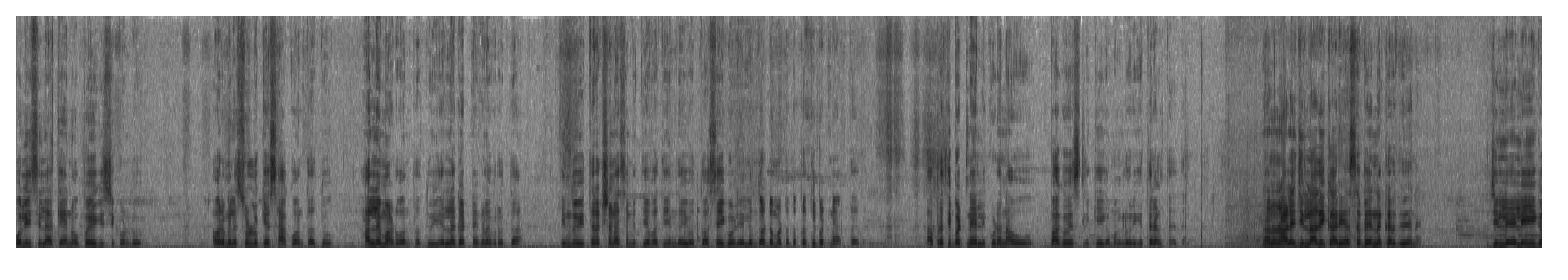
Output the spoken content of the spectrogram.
ಪೊಲೀಸ್ ಇಲಾಖೆಯನ್ನು ಉಪಯೋಗಿಸಿಕೊಂಡು ಅವರ ಮೇಲೆ ಸುಳ್ಳು ಕೇಸ್ ಹಾಕುವಂಥದ್ದು, ಹಲ್ಲೆ ಮಾಡುವಂಥದ್ದು ಎಲ್ಲ ಘಟನೆಗಳ ವಿರುದ್ಧ ಹಿಂದೂ ಹಿತರಕ್ಷಣಾ ಸಮಿತಿಯ ವತಿಯಿಂದ ಇವತ್ತು ಅಸೈಗೋಳಿಯಲ್ಲಿ ಒಂದು ದೊಡ್ಡ ಮಟ್ಟದ ಪ್ರತಿಭಟನೆ ಆಗ್ತಾ ಇದೆ. ಆ ಪ್ರತಿಭಟನೆಯಲ್ಲಿ ಕೂಡ ನಾವು ಭಾಗವಹಿಸಲಿಕ್ಕೆ ಈಗ ಮಂಗಳೂರಿಗೆ ತೆರಳ್ತಾ ಇದ್ದೇನೆ. ನಾನು ನಾಳೆ ಜಿಲ್ಲಾಧಿಕಾರಿಯ ಸಭೆಯನ್ನು ಕರೆದಿದ್ದೇನೆ. ಜಿಲ್ಲೆಯಲ್ಲಿ ಈಗ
